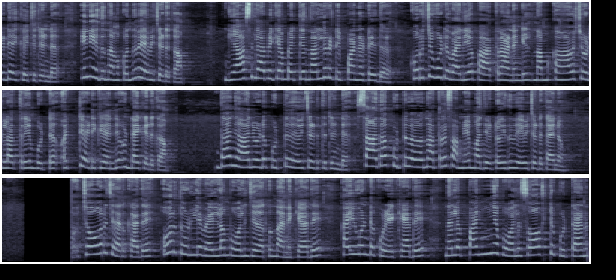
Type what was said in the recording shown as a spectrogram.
റെഡിയാക്കി വെച്ചിട്ടുണ്ട്. ഇനി ഇത് നമുക്കൊന്ന് വേവിച്ചെടുക്കാം. ഗ്യാസ് ലാഭിക്കാൻ പറ്റിയ നല്ലൊരു ടിപ്പാണ് കേട്ടോ ഇത്. കുറച്ചുകൂടി വലിയ പാത്രമാണെങ്കിൽ നമുക്ക് ആവശ്യമുള്ള അത്രയും പുട്ട് ഒറ്റയടിക്ക് തന്നെ ഉണ്ടാക്കിയെടുക്കാം. ഇതാ ഞാനിവിടെ പുട്ട് വേവിച്ചെടുത്തിട്ടുണ്ട്. സാധാ പുട്ട് വേവുന്ന അത്ര സമയം മതി കേട്ടോ ഇത് വേവിച്ചെടുക്കാനോ. ചോറ് ചേർക്കാതെ ഒരു തുള്ളി വെള്ളം പോലും ചേർത്ത് നനയ്ക്കാതെ കൈകൊണ്ട് കുഴയ്ക്കാതെ നല്ല പഞ്ഞ് പോലെ സോഫ്റ്റ് പുട്ടാണ്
